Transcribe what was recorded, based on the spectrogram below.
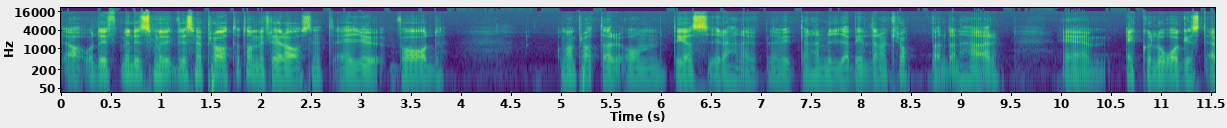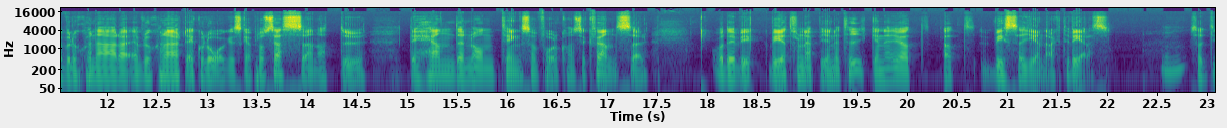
ja, och det, men det som, det som jag pratat om i flera avsnitt är ju vad, om man pratar om dels i det här, den här nya bilden av kroppen, den här eh, ekologiskt evolutionära, evolutionärt ekologiska processen, att du, det händer någonting som får konsekvenser. Och det vi vet från epigenetiken är ju att att vissa gener aktiveras. Mm. Så att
